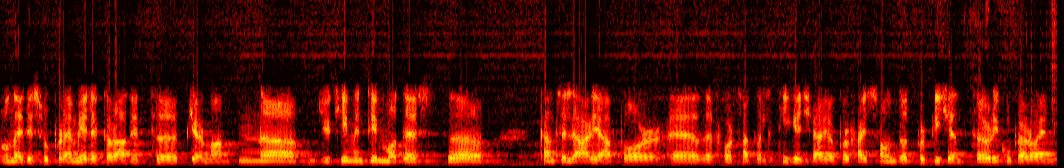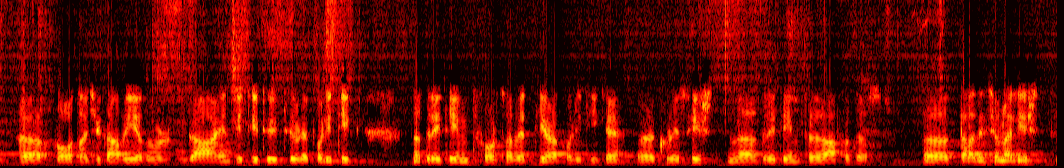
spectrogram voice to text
vullneti suprem i elektoratit gjerman. Në gjykimin tim modest Kancelarja, por edhe forca politike që ajo përfaqëson do të përpiqen të rikuperojnë vota që kanë rrjedhur nga entiteti i tyre politik në drejtim të forcave të tjera politike, kryesisht në drejtim të AfD-së. Tradicionalisht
